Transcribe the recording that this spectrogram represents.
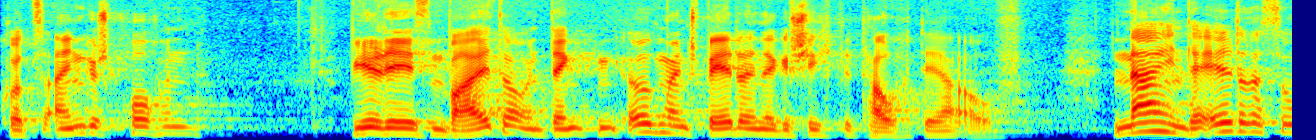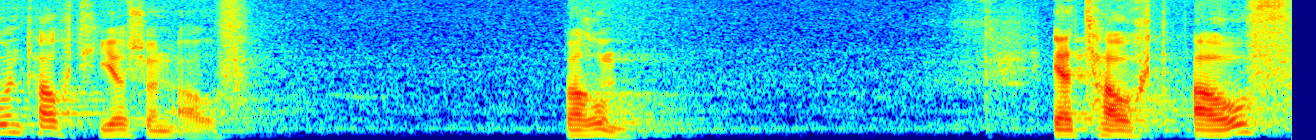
Kurz eingesprochen, wir lesen weiter und denken, irgendwann später in der Geschichte taucht der auf. Nein, der ältere Sohn taucht hier schon auf. Warum? Er taucht auf,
